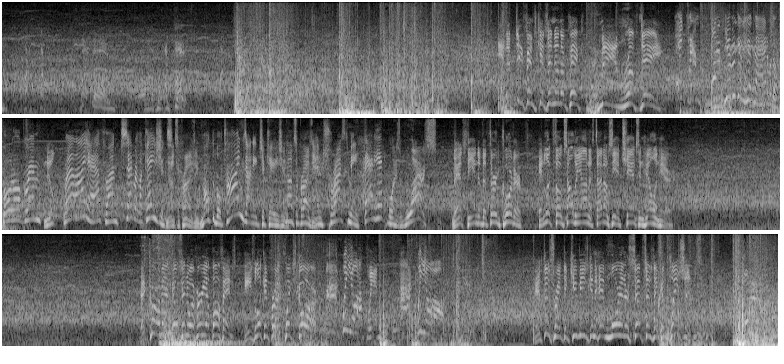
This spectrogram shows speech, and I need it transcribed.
Gets another pick. Man, rough day. Hey, Grim, what if You ever get hit in the head with a Bodog, Grim? Nope. Well, I have on several occasions. Not surprising. Multiple times on each occasion. Not surprising. And trust me, that hit was worse. That's the end of the third quarter. And look, folks, I'll be honest, I don't see a chance in hell in here. The quarterback goes into a hurry-up offense. He's looking for a quick score. Aren't we all, Grim? Aren't we all? At this rate, the QB is going to have more interceptions than completions.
